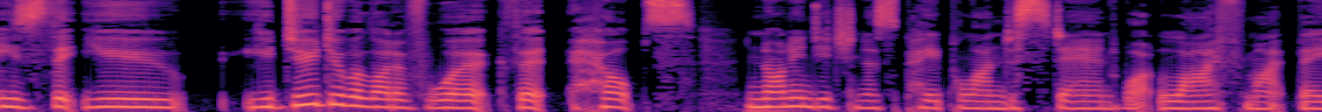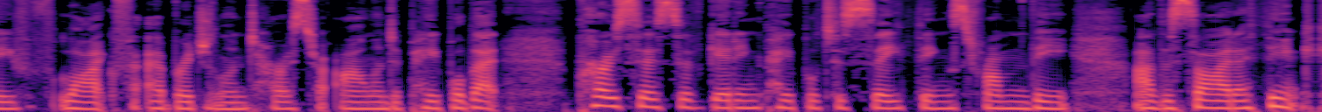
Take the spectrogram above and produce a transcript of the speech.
is that you you do do a lot of work that helps non-Indigenous people understand what life might be like for Aboriginal and Torres Strait Islander people. That process of getting people to see things from the other side. I think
